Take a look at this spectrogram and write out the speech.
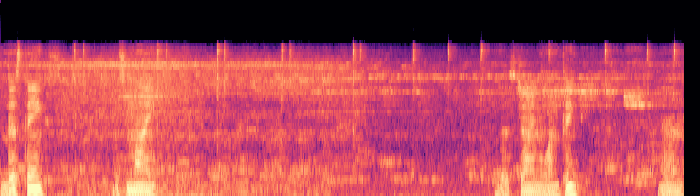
this thing. This is my let's join one thing. And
